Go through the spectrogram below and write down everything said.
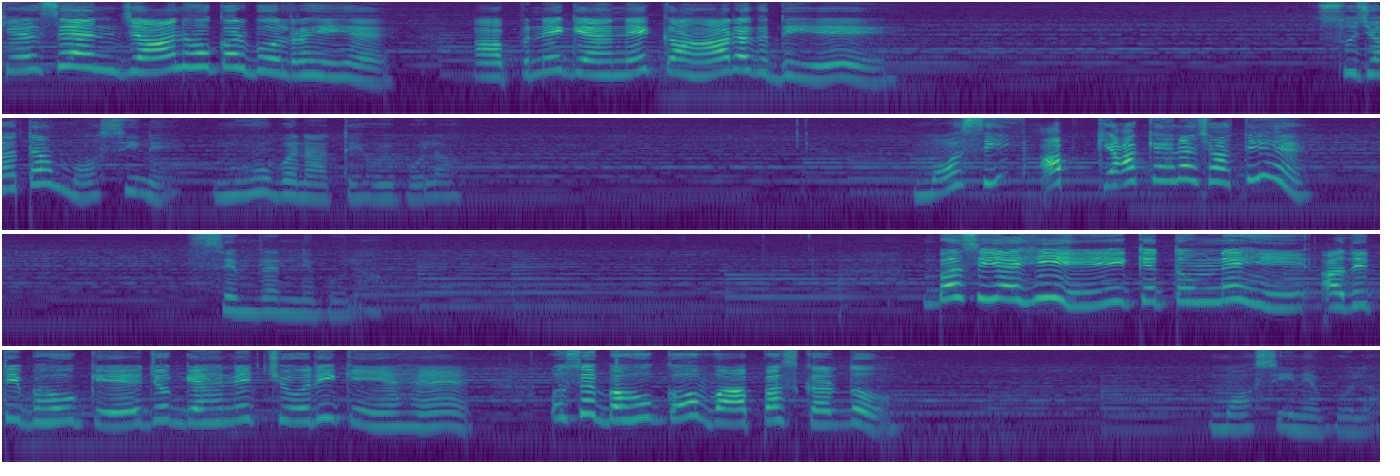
कैसे अनजान होकर बोल रही है? अपने गहने कहाँ रख दिए? सुजाता मौसी ने मुँह बनाते हुए बोला, मौसी, आप क्या कहना चाहती हैं? सिमरन ने बोला, बस यही कि तुमने ही अदिति बहू के जो गहने चोरी किए हैं, उसे बहू को वापस कर दो। मौसी ने बोला,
